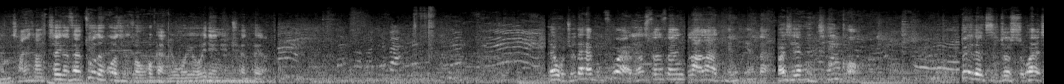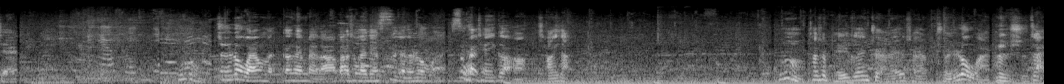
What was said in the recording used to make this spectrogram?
我们尝一尝，这个在做的过程中，我感觉我有一点点劝退了。哎，我觉得还不错啊，它酸酸辣辣甜甜的，而且很清口，对得起这十块钱。嗯，这个肉丸我们刚才买了啊，八十块钱四个的肉丸，四块钱一个啊，尝一下。嗯，它是培根卷了一层纯肉丸，很实在。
